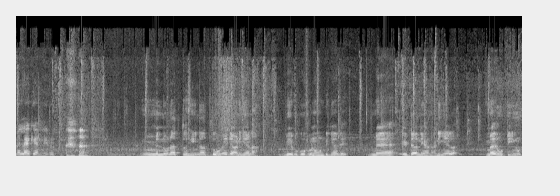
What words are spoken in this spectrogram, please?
ਮੈਂ ਲੈ ਕੇ ਆਨੀ ਰੋਟੀ। ਮੈਨੂੰ ਨਾ ਤੁਸੀਂ ਨਾ ਦੋਵੇਂ ਜਾਣੀਆਂ ਨਾ ਬੇਵਕੂਫ ਬਣਾਉਣ ਡੀਆਂ ਜੇ। ਮੈਂ ਐਡਾ ਨਿਆਣਾ ਨਹੀਂ ਹੈਗਾ। ਮੈਂ ਰੋਟੀ ਨੂੰ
